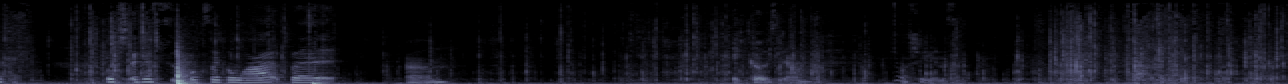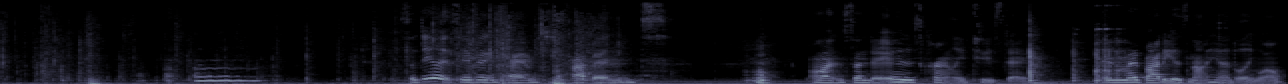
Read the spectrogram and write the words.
Okay. Which I guess looks like a lot, but um, it goes down. I'll show you in a second. So daylight saving time just happened on Sunday. It is currently Tuesday and my body is not handling well.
